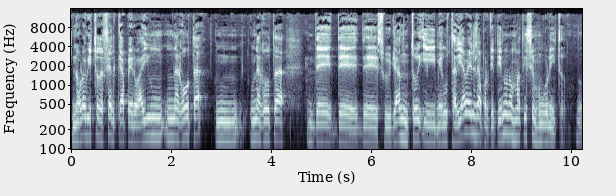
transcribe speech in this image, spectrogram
No lo he visto de cerca, pero hay un- una gota, un- una gota de, de, de su llanto y me gustaría verla porque tiene unos matices muy bonitos. No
